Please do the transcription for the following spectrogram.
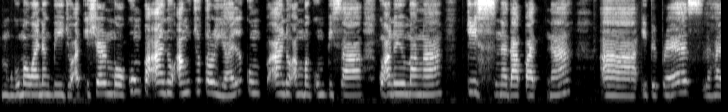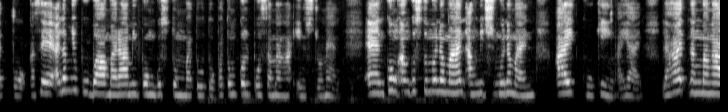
gumawa ng video at i-share mo kung paano ang tutorial, kung paano ang mag-umpisa, kung ano yung mga keys na dapat na ah, ipipress, lahat po. Kasi alam niyo po ba, marami pong gustong matuto patungkol po sa mga instrument. And kung ang gusto mo naman, ang niche mo naman ay cooking. Ayan. Lahat ng mga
